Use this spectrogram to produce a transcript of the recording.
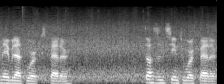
Maybe that works better. Doesn't seem to work better.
